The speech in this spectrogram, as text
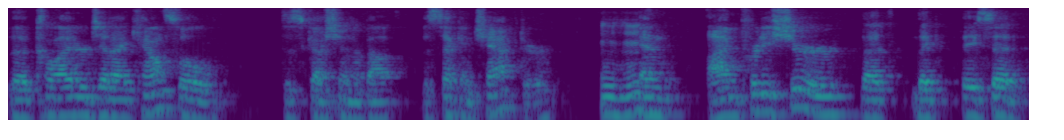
the Collider Jedi Council discussion about the second chapter, Mhm. and I'm pretty sure that like they said,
